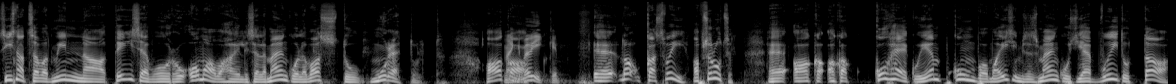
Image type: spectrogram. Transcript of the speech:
siis nad saavad minna teise vooru omavahelisele mängule vastu muretult. aga mängime viiki. Äh, no kasvõi absoluutselt, äh, aga, aga kohe, kui emb-kumb oma esimeses mängus jääb võiduta,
